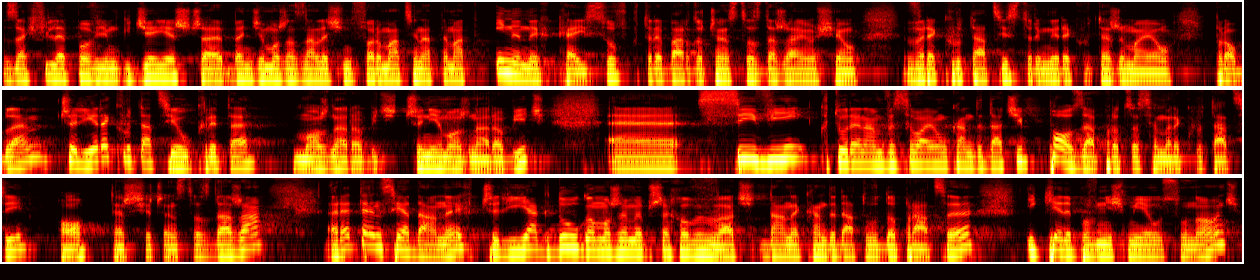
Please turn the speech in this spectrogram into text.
za chwilę powiem, gdzie jeszcze będzie można znaleźć informacje na temat innych case'ów, które bardzo często zdarzają się w rekrutacji, z którymi rekruterzy mają problem, czyli rekrutacje ukryte, można robić, czy nie można robić. E, CV, które nam wysyłają kandydaci poza procesem rekrutacji. O, też się często zdarza. Retencja danych, czyli jak długo możemy przechowywać dane kandydatów do pracy i kiedy powinniśmy je usunąć.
